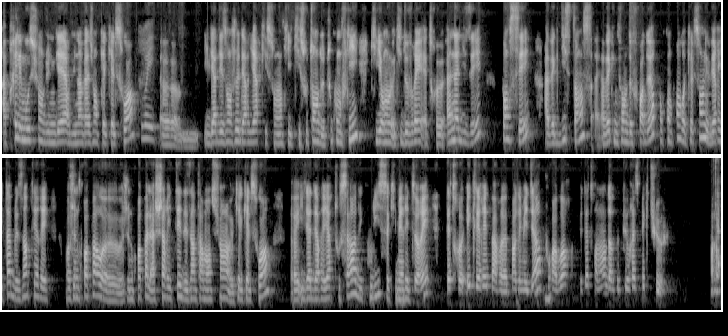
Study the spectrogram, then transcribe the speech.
après l'émotion d'une guerre, d'une invasion, quelle qu'elle soit, oui. euh, il y a des enjeux derrière qui sont qui, qui sous-tendent tout conflit, qui ont qui devraient être analysés, pensés avec distance, avec une forme de froideur pour comprendre quels sont les véritables intérêts. Moi, je ne crois pas, euh, je ne crois pas la charité des interventions, euh, quelles qu'elles soient. Euh, il y a derrière tout ça des coulisses qui mériteraient d'être éclairées par, euh, par les médias pour avoir peut-être un monde un peu plus respectueux. Voilà.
